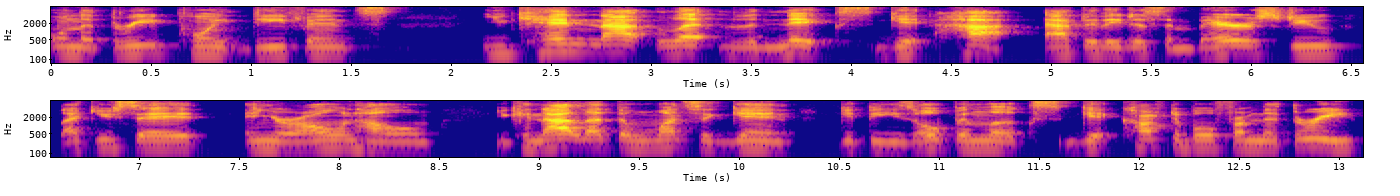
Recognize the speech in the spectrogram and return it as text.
on the three point defense. You cannot let the Knicks get hot after they just embarrassed you, like you said, in your own home. You cannot let them once again get these open looks, get comfortable from the three,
